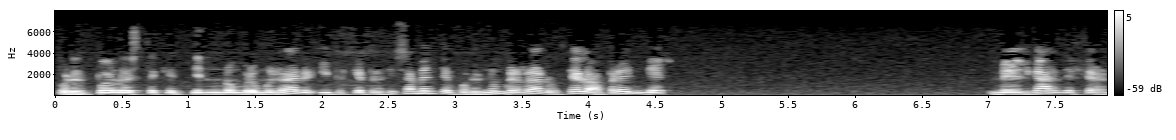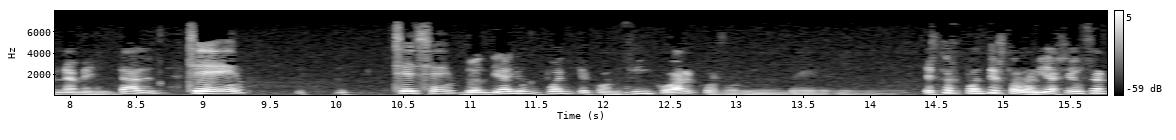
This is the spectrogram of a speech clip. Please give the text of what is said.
por el pueblo este que tiene un nombre muy raro y que precisamente por el nombre raro te lo aprendes, Melgar de Fernamental. Sí. Sí, sí. Donde hay un puente con cinco arcos donde estos puentes todavía se usan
